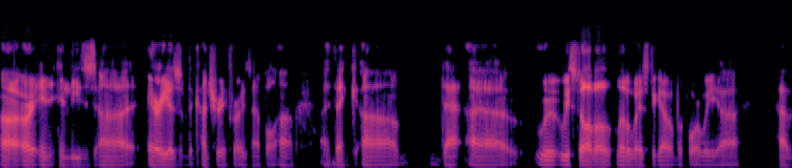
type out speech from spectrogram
uh, uh, or in in these uh, areas of the country. For example, uh, I think um, that uh, we, we still have a little ways to go before we have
